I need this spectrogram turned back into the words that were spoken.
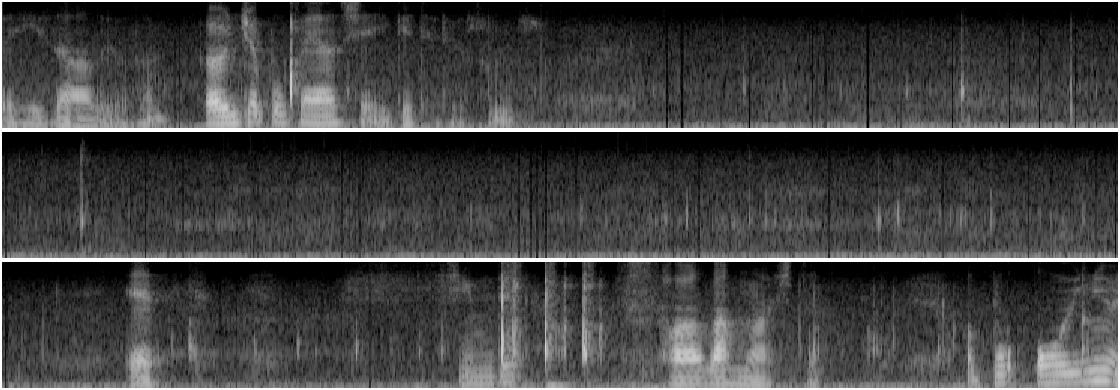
Böyle hiza alıyorum. Önce bu beyaz şeyi getiriyorsunuz. Evet. Şimdi sağlamlaştı. Bu oynuyor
